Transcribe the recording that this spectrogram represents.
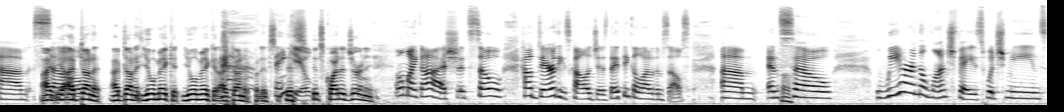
um, so I, yeah, I've done it. I've done it. You'll make it. You'll make it. I've done it. But it's Thank it's, you. it's quite a journey. oh my gosh it's so how dare these colleges they think a lot of themselves um, and so we are in the launch phase which means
